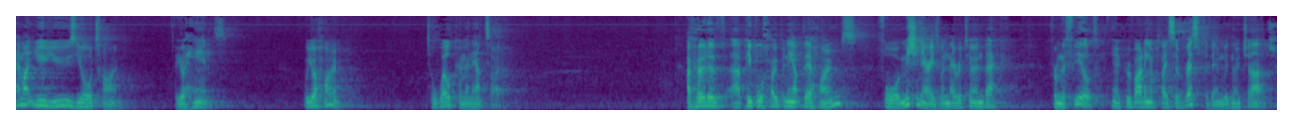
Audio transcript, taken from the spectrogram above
How might you use your time, or your hands, or your home to welcome an outsider? I've heard of uh, people opening up their homes for missionaries when they return back from the field, you know, providing a place of rest for them with no charge.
